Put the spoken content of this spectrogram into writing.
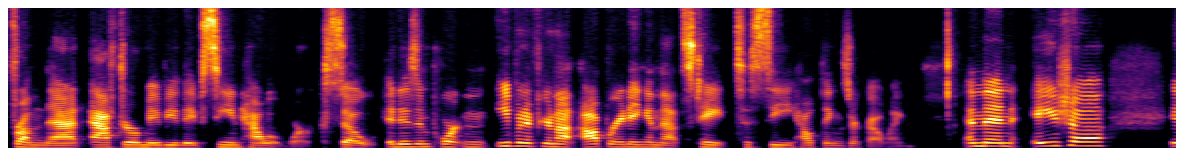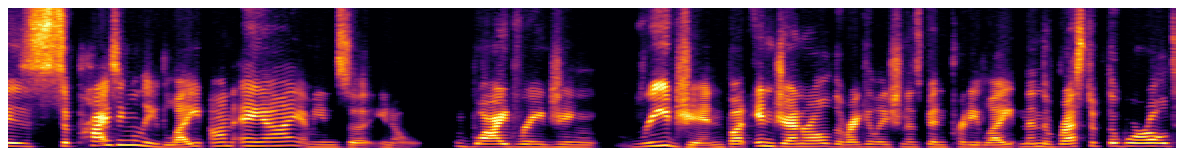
from that after maybe they've seen how it works. So it is important, even if you're not operating in that state, to see how things are going. And then Asia is surprisingly light on AI. I mean, so, you know, wide ranging region, but in general, the regulation has been pretty light. And then the rest of the world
